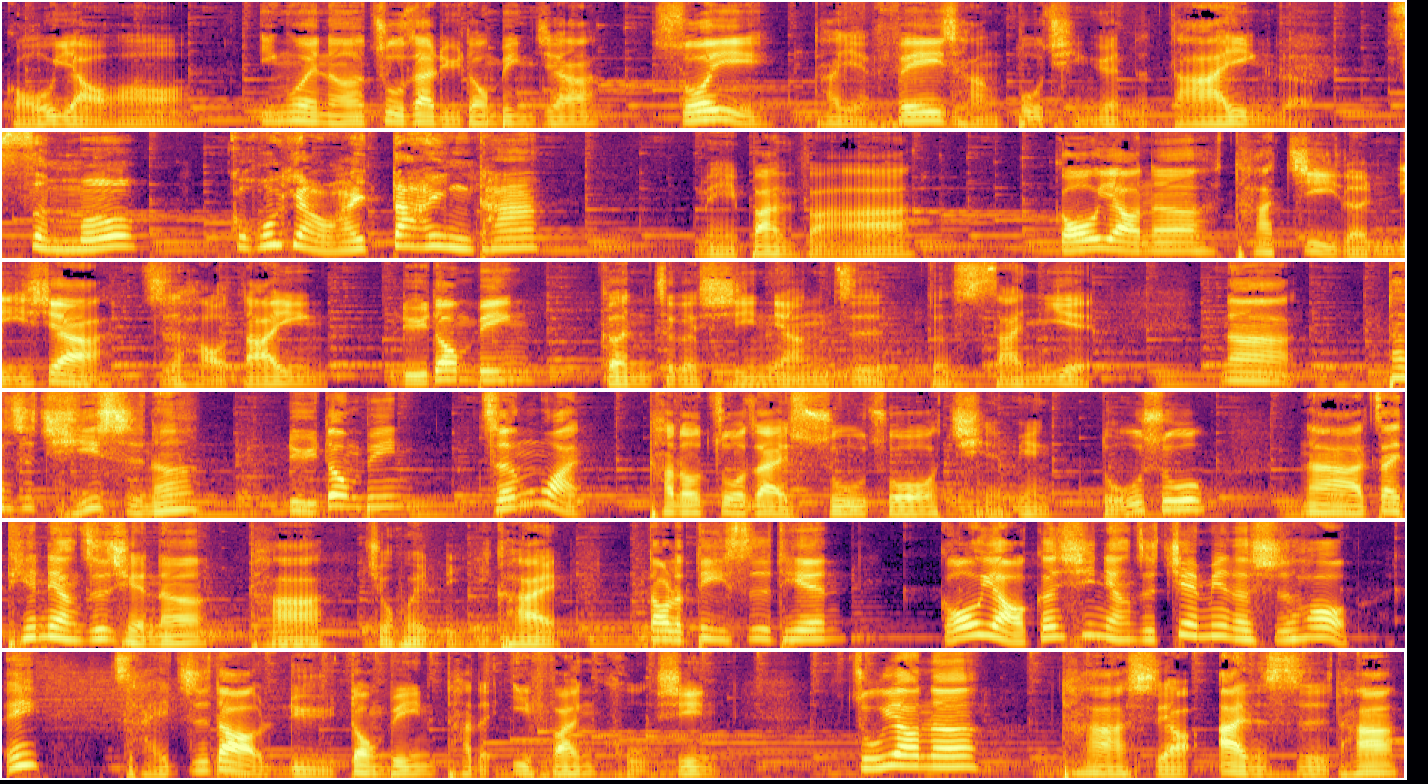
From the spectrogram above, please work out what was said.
狗咬哦，因为呢住在吕洞宾家，所以他也非常不情愿的答应了。什么？狗咬还答应他？没办法啊。狗咬呢，他寄人篱下，只好答应吕洞宾跟这个新娘子的三夜。那但是其实呢，吕洞宾整晚他都坐在书桌前面读书。那在天亮之前呢，他就会离开。到了第四天，狗咬跟新娘子见面的时候，哎，才知道吕洞宾他的一番苦心，主要呢，他是要暗示他。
